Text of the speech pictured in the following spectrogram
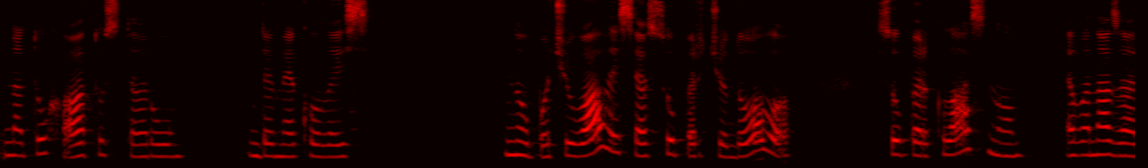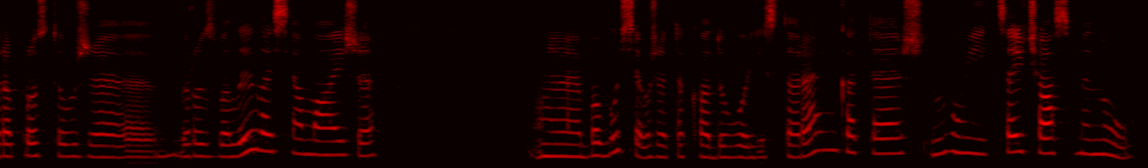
на ту хату стару, де ми колись ну, почувалися супер чудово, супер класно. Вона зараз просто вже розвалилася майже. Е, Бабуся вже така доволі старенька теж. Ну і цей час минув.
